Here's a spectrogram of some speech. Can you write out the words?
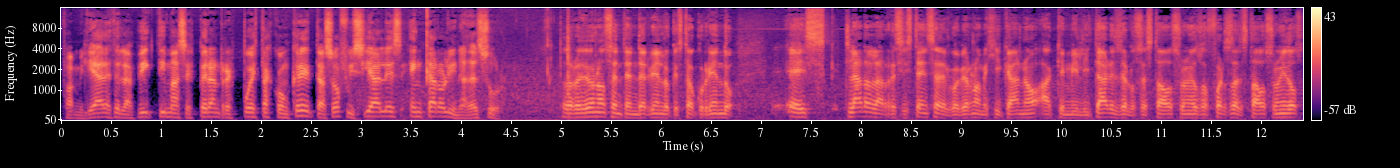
Familiares de las víctimas esperan respuestas concretas oficiales en Carolina del Sur. Pero ayúdanos a entender bien lo que está ocurriendo. Es clara la resistencia del gobierno mexicano a que militares de los Estados Unidos o fuerzas de Estados Unidos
